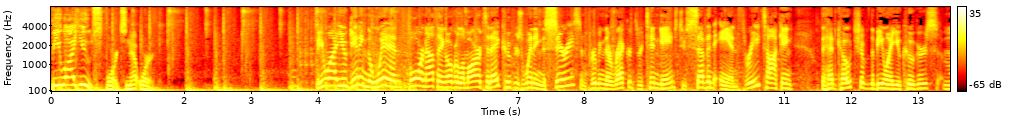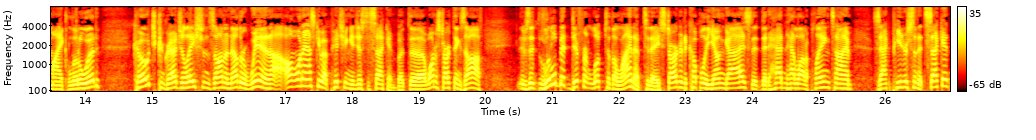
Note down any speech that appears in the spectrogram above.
BYU Sports Network. BYU getting the win 4 0 over Lamar today. Cougars winning the series, improving their record through 10 games to 7 and 3. Talking with the head coach of the BYU Cougars, Mike Littlewood. Coach, congratulations on another win. I, I want to ask you about pitching in just a second, but uh, I want to start things off. It was a little bit different look to the lineup today. Started a couple of young guys that, that hadn't had a lot of playing time. Zach Peterson at second,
